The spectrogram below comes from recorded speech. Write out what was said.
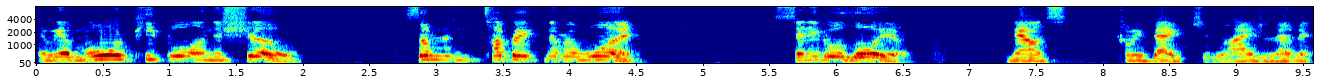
and we have more people on the show. Some topic number one San Diego Loyal announced coming back July 11th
